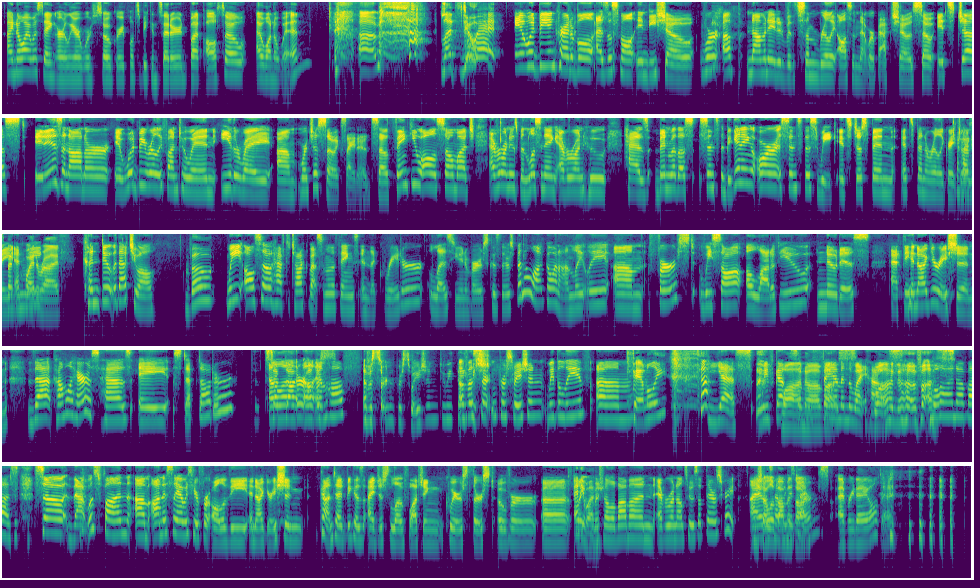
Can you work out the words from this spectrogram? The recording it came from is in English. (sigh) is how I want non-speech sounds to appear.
I know I was saying earlier, we're so grateful to be considered, but also I want to win. (laughs) Um, (laughs) let's do it. It would be incredible as a small indie show. We're up nominated with some really awesome network backed shows. So it's just, it is an honor. It would be really fun to win. Either way, um, we're just so excited. So thank you all so much. Everyone who's been listening, everyone who has been with us since the beginning or since this week. It's just been, it's been a really great It journey. and quite we a ride. Couldn't do it without you all. Vote. We also have to talk about some of the things in the greater Les universe because there's been a lot going on lately. Um, first, we saw a lot of you notice at the inauguration that Kamala Harris has a stepdaughter. Stepdaughter Ella, of, Ella a, s- Emhoff of a certain persuasion, do we think? of a certain persuasion, we believe. Um, family? (laughs) yes, we've got One some fam us. in the White House. One of us. One of us. So that was fun. Um, honestly, I was here for all of the inauguration content because I just love watching queers thirst over uh, like Anyone. Michelle Obama and everyone else who was up there. It was great. I Michelle Obama's arms every day, all day. (laughs)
